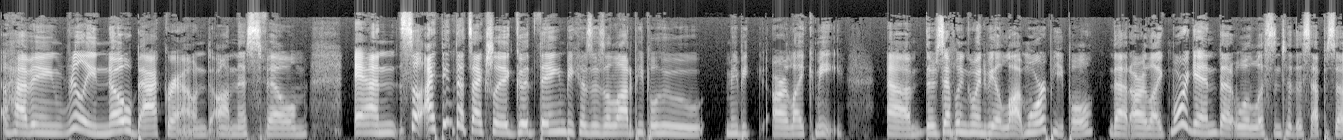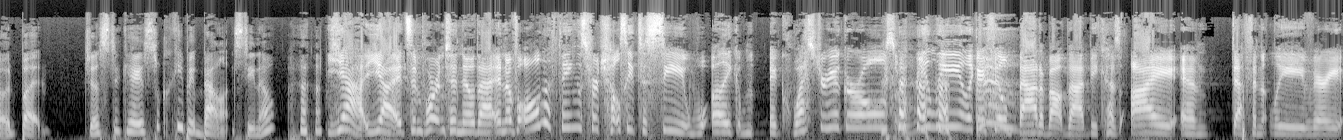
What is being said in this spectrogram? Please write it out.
having really no background on this film. And so I think that's actually a good thing because there's a lot of people who maybe are like me. Um, there's definitely going to be a lot more people that are like Morgan that will listen to this episode, but just in case, we'll keep it balanced, you know? yeah, yeah. It's important to know that. And of all the things for Chelsea to see, like Equestria Girls, really, like I feel bad about that because I am definitely very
